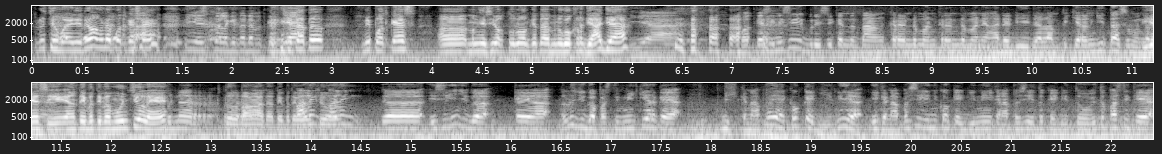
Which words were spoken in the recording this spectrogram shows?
Udah cuma ini doang udah podcastnya. iya, setelah kita dapat kerja. Kita tuh ini podcast eh, mengisi waktu luang kita menunggu kerja aja. Iya. Podcast ini sih berisikan tentang kerendeman-kerendeman yang ada di dalam pikiran kita sebenarnya. Iya sih, yang tiba-tiba muncul ya. Bener. Betul bener. banget, tiba-tiba paling muncul. paling eh, isinya juga kayak lu juga pasti mikir kayak Dih kenapa ya kok kayak gini ya? Ih kenapa sih ini kok kayak gini? Kenapa sih itu kayak gitu? Itu pasti kayak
